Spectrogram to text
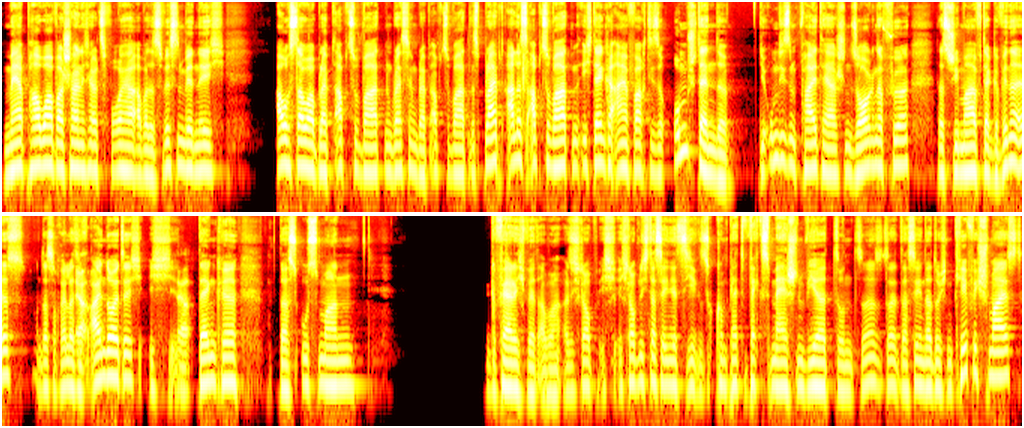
Mehr Power wahrscheinlich als vorher, aber das wissen wir nicht. Ausdauer bleibt abzuwarten, Wrestling bleibt abzuwarten. Es bleibt alles abzuwarten. Ich denke einfach, diese Umstände, die um diesen Fight herrschen, sorgen dafür, dass Shimaev der Gewinner ist. Und das auch relativ ja. eindeutig. Ich denke, dass Usman gefährlich wird, aber also ich glaube, ich, ich glaube nicht, dass er ihn jetzt hier so komplett wegsmashen wird und ne, dass er ihn da durch den Käfig schmeißt.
